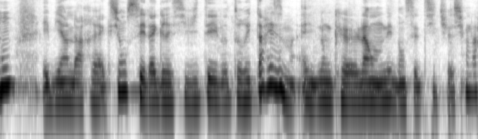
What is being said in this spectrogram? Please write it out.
eh bien, la réaction, c'est l'agressivité et l'autoritarisme. Et donc là, on est dans cette situation-là.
